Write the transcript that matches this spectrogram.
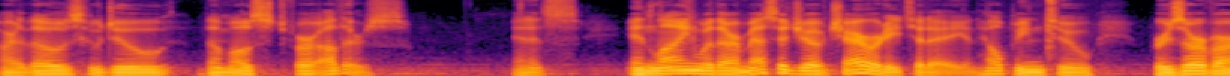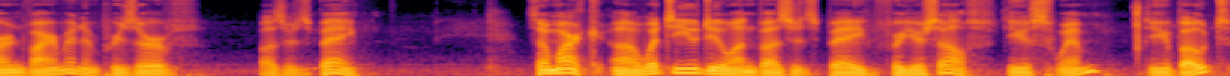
are those who do the most for others. And it's in line with our message of charity today and helping to preserve our environment and preserve Buzzards Bay. So, Mark, uh, what do you do on Buzzards Bay for yourself? Do you swim? Do you boat?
